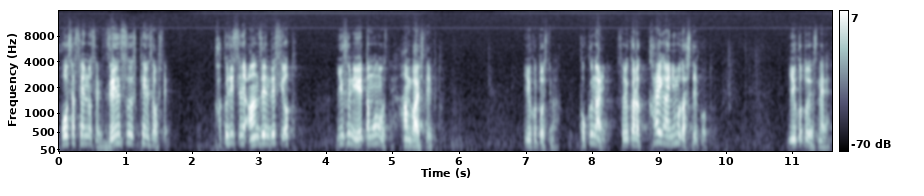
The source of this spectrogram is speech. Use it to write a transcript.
放射線のです、ね、全数検査をして確実に安全ですよというふうに言えたものをです、ね、販売していくということをしています。国内それから海外にも出していこうと。いうことですね。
